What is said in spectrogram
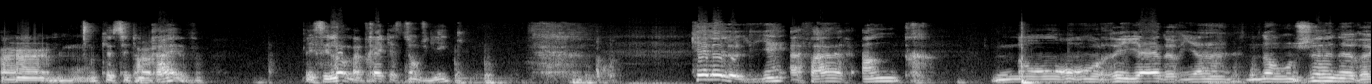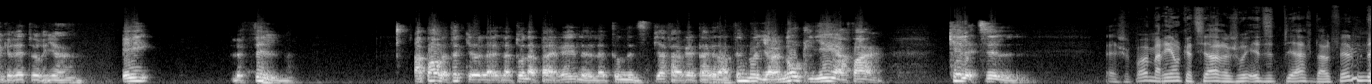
un que c'est un rêve, et c'est là ma vraie question du geek. Quel est le lien à faire entre non rien de rien, non je ne regrette rien et le film? À part le fait que la, la tourne apparaît, le- la tourne d'Edith Piaf apparaît dans le film, là, il y a un autre lien à faire. Quel est-il? euh, Je sais pas, Marion Cotillard a joué Edith Piaf dans le film.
